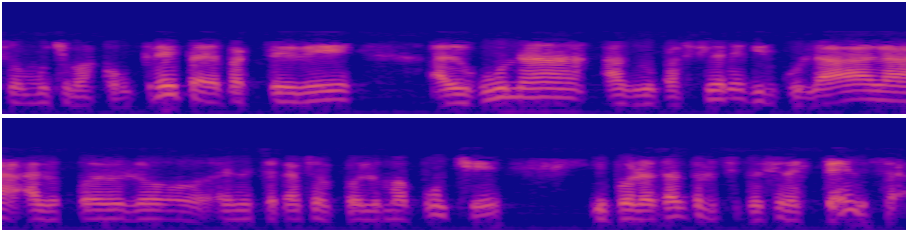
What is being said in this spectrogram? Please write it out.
son mucho más concreta de parte de algunas agrupaciones vinculadas a, los pueblos, en este caso al pueblo mapuche, y por lo tanto la situación es tensa.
